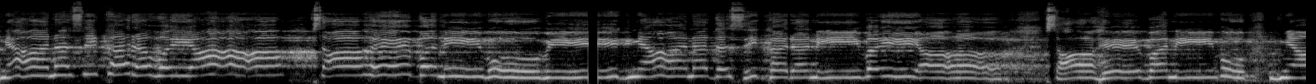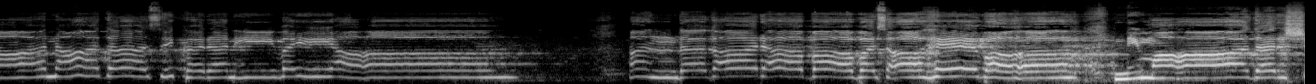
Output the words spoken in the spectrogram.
ಜ್ಞಾನ ಶಿಖರವಯ್ಯ ಸಾಹೇಬ ನೀವು ವಿಜ್ಞಾನದ ಶಿಖರ ನೀವಯ್ಯ ಸಾಹೇಬ ನೀವು ಜ್ಞಾನದ ಶಿಖರ ನೀವಯ್ಯ ಅಂದಗಾರ ಬಾಬಾ ಸಾಹೇಬ ನಿಮ್ಮ ಆದರ್ಶ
